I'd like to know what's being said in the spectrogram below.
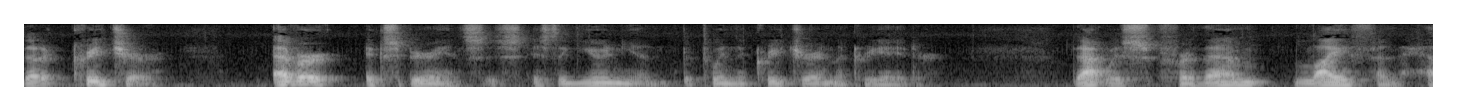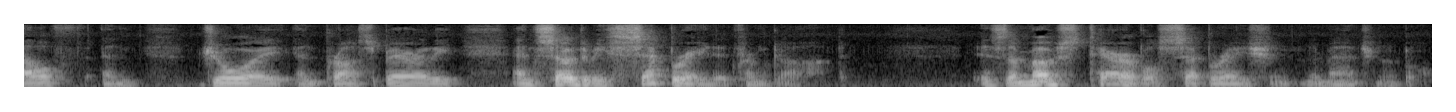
that a creature ever experiences is the union between the creature and the creator. That was for them life and health and joy and prosperity. And so to be separated from God is the most terrible separation imaginable.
